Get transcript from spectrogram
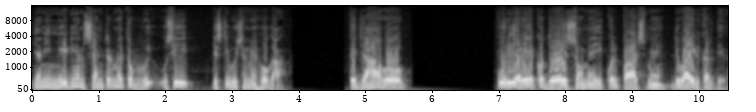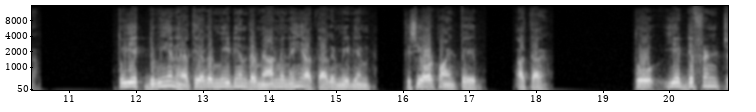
یعنی میڈین سینٹر میں تو اسی ڈسٹریبیوشن میں ہوگا کہ جہاں وہ پوری ارے کو دو حصوں میں اکول پارٹس میں ڈیوائڈ کر دے گا۔ تو یہ ایک ڈویژن ہے کہ اگر میڈین درمیان میں نہیں آتا، اگر میڈین کسی اور پوائنٹ پہ آتا ہے۔ تو یہ different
